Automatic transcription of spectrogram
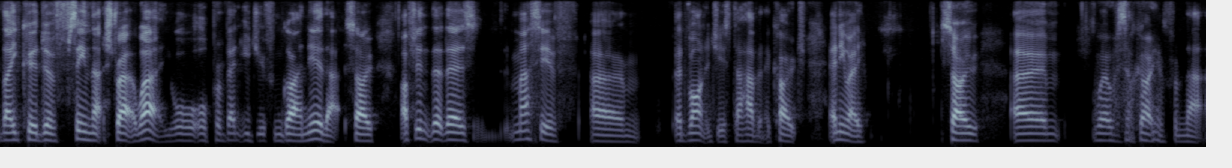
they could have seen that straight away or, or, prevented you from going near that. So I think that there's massive um, advantages to having a coach. Anyway, so um, where was I going from that?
